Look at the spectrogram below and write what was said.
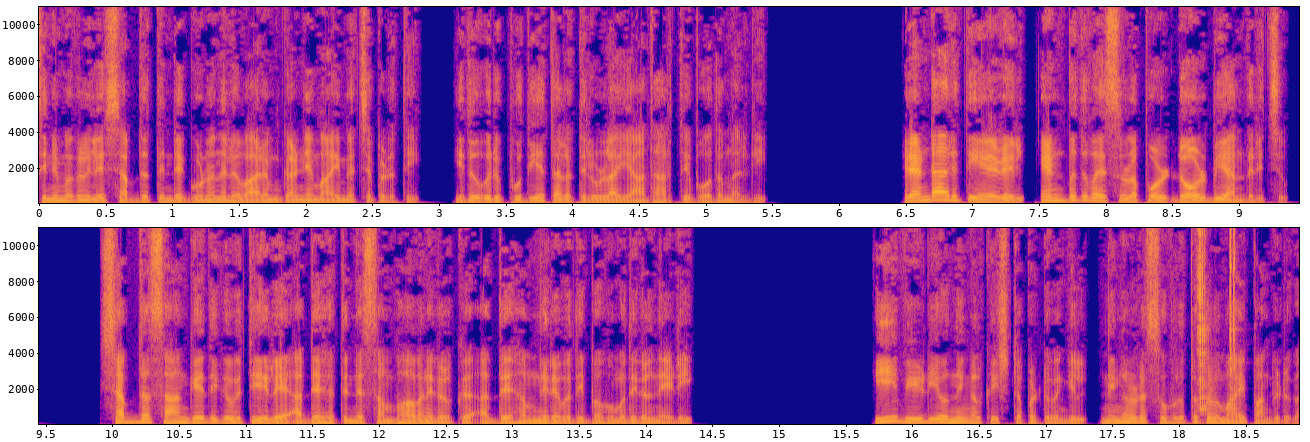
സിനിമകളിലെ ശബ്ദത്തിന്റെ ഗുണനിലവാരം ഗണ്യമായി മെച്ചപ്പെടുത്തി. ഇത് ഒരു പുതിയ തലത്തിലുള്ള യാഥാർത്ഥ്യബോധം നൽകി. രണ്ടായിരത്തിയേഴിൽ എൺപത് വയസ്സുള്ളപ്പോൾ ഡോൾബി അന്തരിച്ചു. ശബ്ദ സാങ്കേതികവിദ്യയിലെ അദ്ദേഹത്തിന്റെ സംഭാവനകൾക്ക് അദ്ദേഹം നിരവധി ബഹുമതികൾ നേടി. ഈ വീഡിയോ നിങ്ങൾക്ക് ഇഷ്ടപ്പെട്ടുവെങ്കിൽ നിങ്ങളുടെ സുഹൃത്തുക്കളുമായി പങ്കിടുക.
